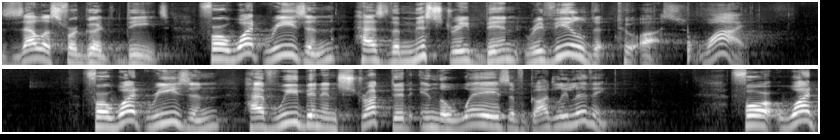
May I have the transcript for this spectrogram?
zealous for good deeds. For what reason has the mystery been revealed to us? Why? For what reason have we been instructed in the ways of godly living? For what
